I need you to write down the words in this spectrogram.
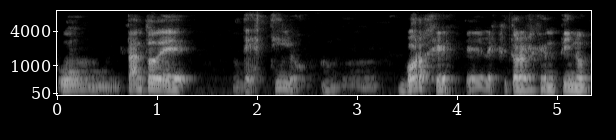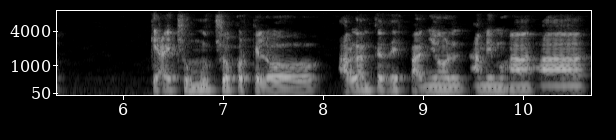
un tanto de, estilo. Borges, el escritor argentino, que ha hecho mucho porque los hablantes de español amemos a,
